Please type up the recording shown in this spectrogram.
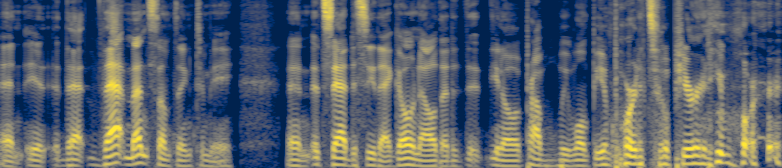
And it, that that meant something to me. And it's sad to see that go now that it, it you know it probably won't be imported so pure anymore.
